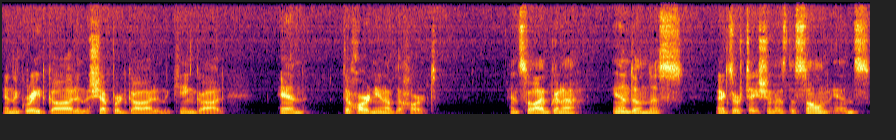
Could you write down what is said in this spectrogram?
and the great God and the shepherd God and the king God and the hardening of the heart. And so I'm going to end on this exhortation as the psalm ends.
